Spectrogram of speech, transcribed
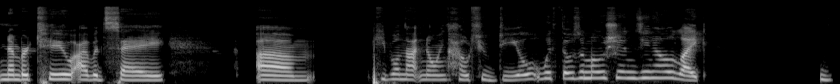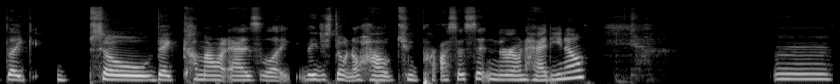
Number two, I would say, um, people not knowing how to deal with those emotions, you know, like, like so they come out as like they just don't know how to process it in their own head, you know? Mm,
